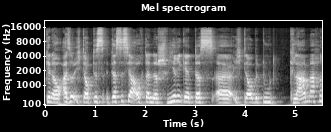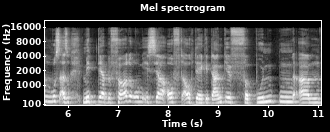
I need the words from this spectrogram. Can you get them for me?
Genau, also ich glaube, das, das ist ja auch dann das Schwierige, dass äh, ich glaube, du klar machen musst. Also mit der Beförderung ist ja oft auch der Gedanke verbunden, ähm,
